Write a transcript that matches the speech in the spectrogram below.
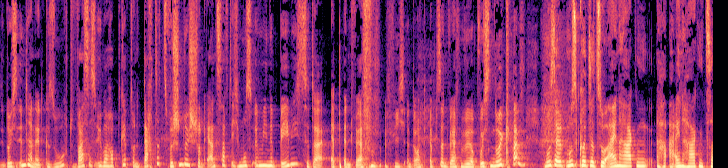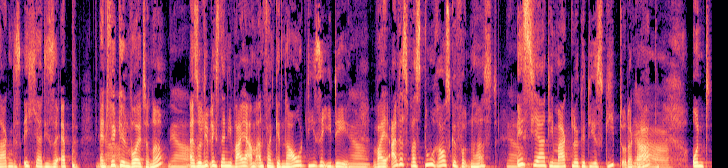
durchs Internet gesucht, was es überhaupt gibt und dachte zwischendurch schon ernsthaft, ich muss irgendwie eine Babysitter-App entwerfen, wie ich andauernd Apps entwerfen will, obwohl ich es null kann. Muss, ja- muss kurz dazu einhaken, einhakend sagen, dass ich ja diese App entwickeln wollte, ne? Ja. Also Lieblingsnanny war ja am Anfang genau diese Idee. Ja. Weil alles, was du rausgefunden hast, Ja. ist ja die Marktlücke, die es gibt oder Ja. gab. Und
